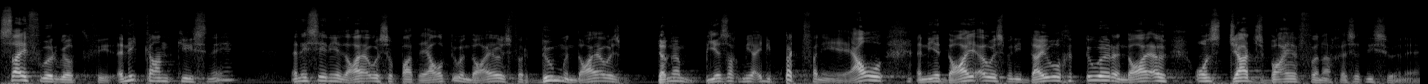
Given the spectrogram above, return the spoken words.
sy voorbeeld vier. In die kant kies, nê? En hy sê nee, daai ou is op pad hel toe en daai ou is verdoem en daai ou is dinge besig mee uit die put van die hel en nee, daai ou is met die duiwel getoer en daai ou ons judge baie vinnig, is dit nie so nie?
